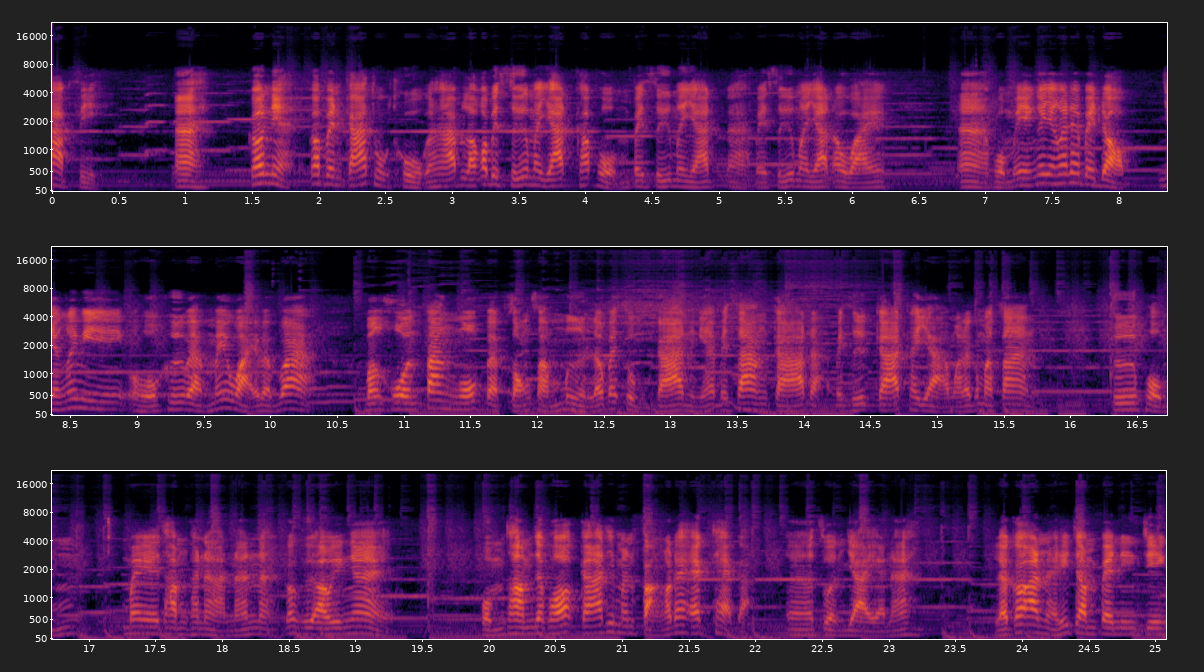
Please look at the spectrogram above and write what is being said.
าพสิอะก็เนี่ยก็เป็นการ์ดถูกๆนะครับ เราก็ไปซื้อมายัดครับ ผมไปซื้อมายัดอ่าไปซื้อมายัดเอาไว้อ่าผมเองก็ยังไม่ได้ไปดรอปยังไม่มีโอ้โหคือแบบไม่ไหวแบบว่าบางคนตั้งงบแบบสองสามหมื่นแล้วไปสุ่มการ์ดอย่างเงี้ยไปสร้างการ์ดอะไปซื้อการ์ดขยะมาแล้วก็มาสร้าง คือผมไม่ได้ทำขนาดนั้นน่ะก็คือเอาง่ายๆผมทำเฉพาะการ์ดที่มันฝังก็ได้แอคแท็กอะส่วนใหญ่อะนะแล้วก็อันไหนที่จำเป็นจริง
